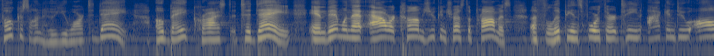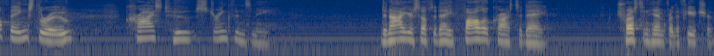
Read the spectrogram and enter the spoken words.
Focus on who you are today. Obey Christ today. And then when that hour comes, you can trust the promise of Philippians 4:13, I can do all things through Christ who strengthens me. Deny yourself today. Follow Christ today. Trust in him for the future,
